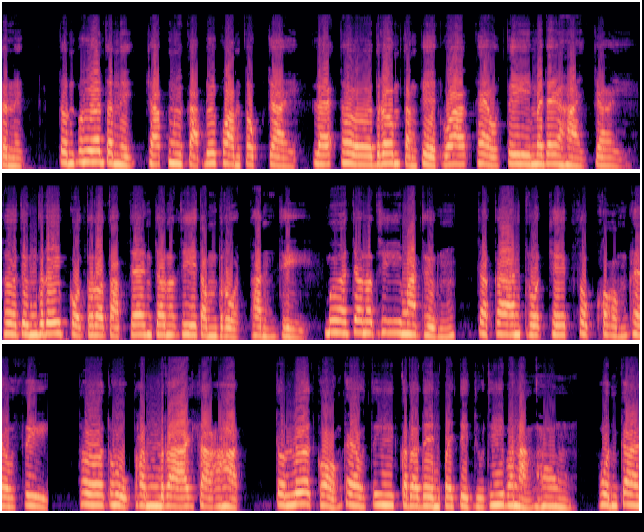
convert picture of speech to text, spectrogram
สนิท จนเพื่อนสนิทชักมือกลับด้วยความตกใจและเธอเริ่มสังเกตว่าแคลซีไม่ได้หายใจ เธอจึงรีบกดโทรศัพท์แจ้งเจ้าหน้าที่ตำรวจทันที เมื่อเจ้าหน้าที่มาถึง จากการตรวจเช็คศพของแคลซี เธอถูกทำร้ายสาหัส จนเลือดของแคลซี่กระเด็นไปติดอยู่ที่ผนังห้อง ผลการ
